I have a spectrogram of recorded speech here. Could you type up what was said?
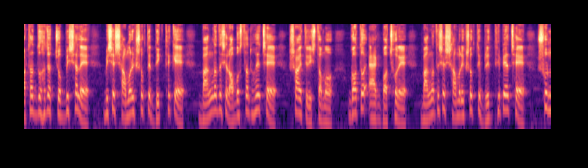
অর্থাৎ দু হাজার চব্বিশ সালে বিশ্বের সামরিক শক্তির দিক থেকে বাংলাদেশের অবস্থান হয়েছে সাঁত্রিশতম। গত এক বছরে বাংলাদেশের সামরিক শক্তি বৃদ্ধি পেয়েছে শূন্য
